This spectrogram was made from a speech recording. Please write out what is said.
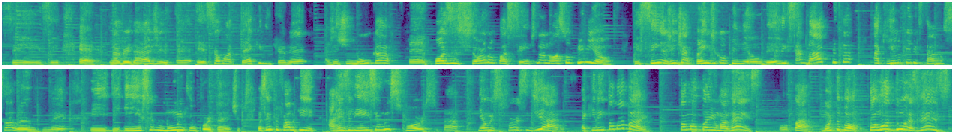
Sim, sim. É, na verdade, é, essa é uma técnica, né? A gente nunca é, posiciona o paciente na nossa opinião. E sim, a gente aprende com a opinião dele e se adapta àquilo que ele está nos falando, né? E, e, e, isso é muito importante. Eu sempre falo que a resiliência é um esforço, tá? E é um esforço diário. É que nem tomar banho. Tomou banho uma vez? Opa, muito bom. Tomou duas vezes?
